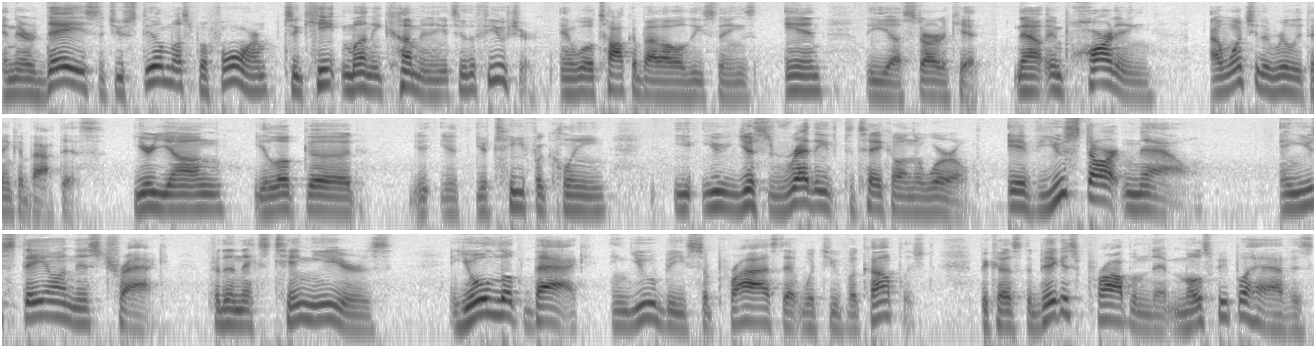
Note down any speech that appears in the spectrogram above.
And there are days that you still must perform to keep money coming into the future. And we'll talk about all of these things in the uh, starter kit. Now, in parting, I want you to really think about this. You're young, you look good, you, you, your teeth are clean, you, you're just ready to take on the world. If you start now and you stay on this track for the next 10 years, you'll look back and you'll be surprised at what you've accomplished. Because the biggest problem that most people have is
